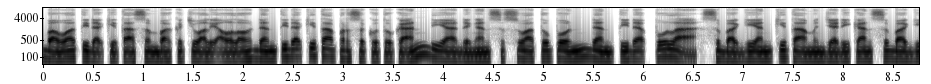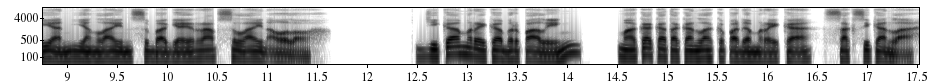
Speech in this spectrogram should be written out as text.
bahwa tidak kita sembah kecuali Allah dan tidak kita persekutukan dia dengan sesuatu pun dan tidak pula sebagian kita menjadikan sebagian yang lain sebagai Rab selain Allah. Jika mereka berpaling, maka katakanlah kepada mereka, saksikanlah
